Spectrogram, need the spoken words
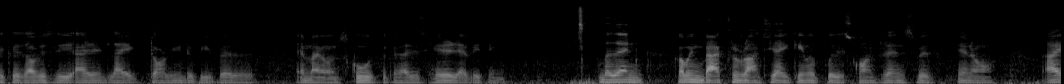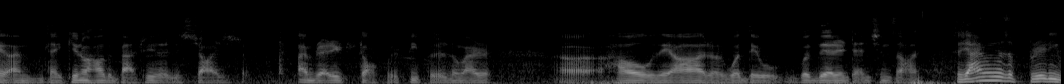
because obviously I didn't like talking to people in my own school because I just hated everything. But then coming back from Ranchi, I came up with this confidence with you know, I I'm like you know how the batteries are discharged. I'm ready to talk with people no matter uh, how they are or what they what their intentions are. So January was a pretty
